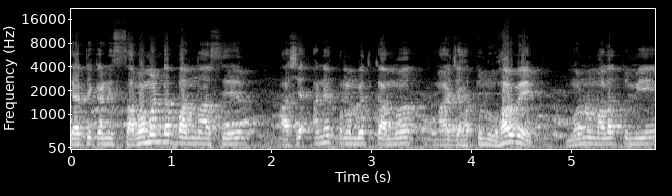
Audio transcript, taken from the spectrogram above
त्या ठिकाणी सभामंडप बांधणं असेल असे अनेक प्रलंबित कामं माझ्या हातून व्हावे म्हणून मला तुम्ही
